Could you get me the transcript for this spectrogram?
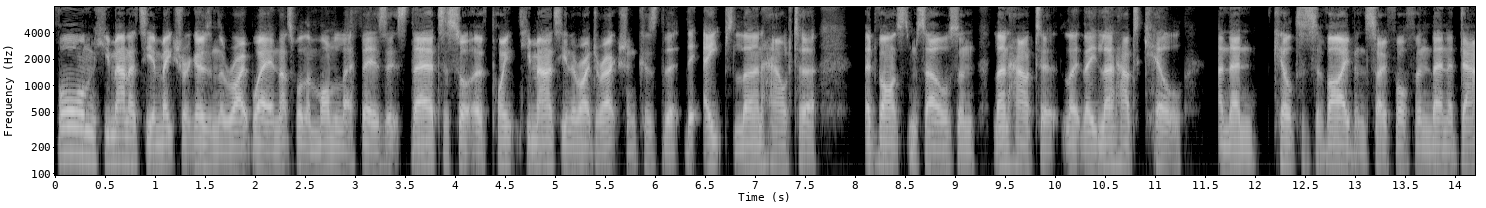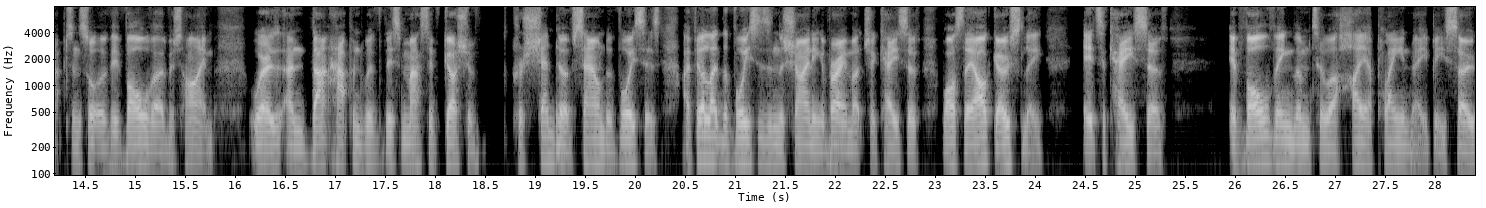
form humanity and make sure it goes in the right way, and that's what the monolith is. It's there to sort of point humanity in the right direction because the the apes learn how to advance themselves and learn how to like they learn how to kill and then kill to survive and so forth and then adapt and sort of evolve over time whereas and that happened with this massive gush of crescendo of sound of voices. I feel like the voices in The Shining are very much a case of, whilst they are ghostly, it's a case of evolving them to a higher plane, maybe. So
